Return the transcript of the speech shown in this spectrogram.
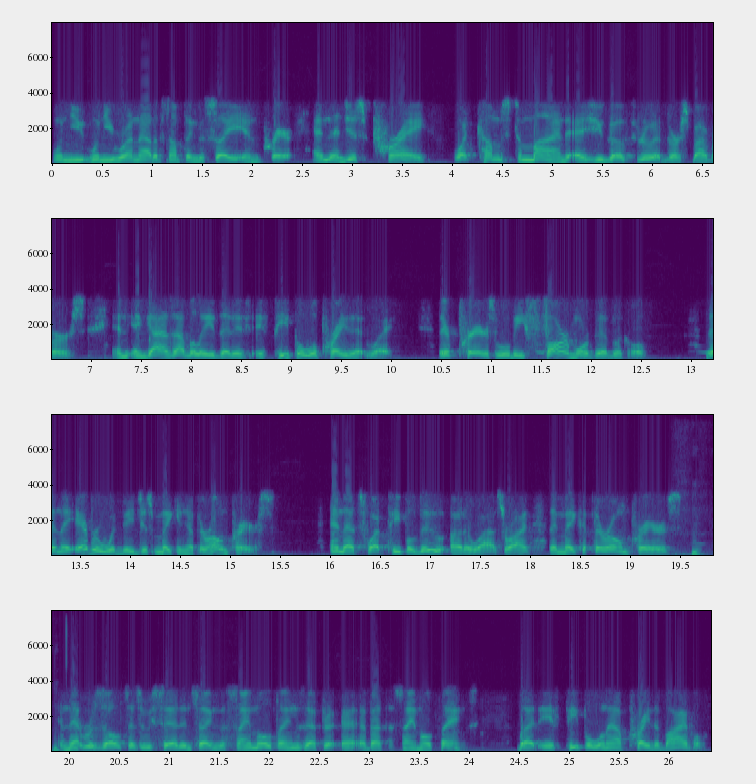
when you when you run out of something to say in prayer, and then just pray what comes to mind as you go through it verse by verse. And, and guys, I believe that if, if people will pray that way, their prayers will be far more biblical than they ever would be just making up their own prayers. And that's what people do otherwise, right? They make up their own prayers, and that results, as we said, in saying the same old things after uh, about the same old things. But if people will now pray the Bible,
